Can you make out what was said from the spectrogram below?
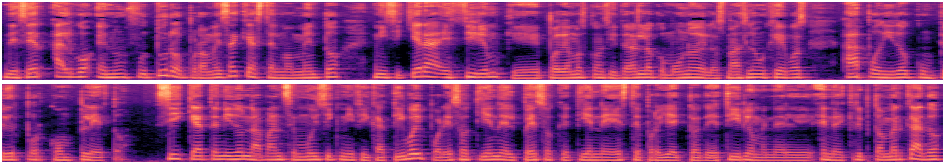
de ser algo en un futuro, promesa que hasta el momento ni siquiera Ethereum, que podemos considerarlo como uno de los más longevos, ha podido cumplir por completo. Sí que ha tenido un avance muy significativo y por eso tiene el peso que tiene este proyecto de Ethereum en el, en el criptomercado,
